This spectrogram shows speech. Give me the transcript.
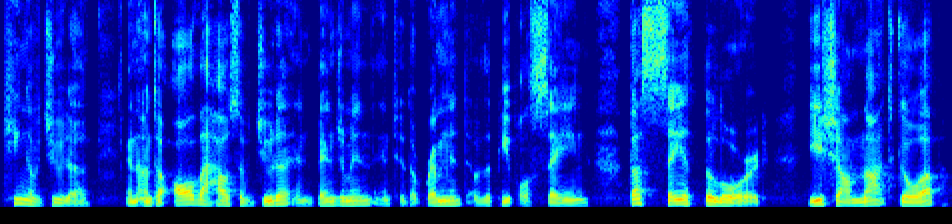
king of Judah, and unto all the house of Judah and Benjamin, and to the remnant of the people, saying, Thus saith the Lord, Ye shall not go up,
